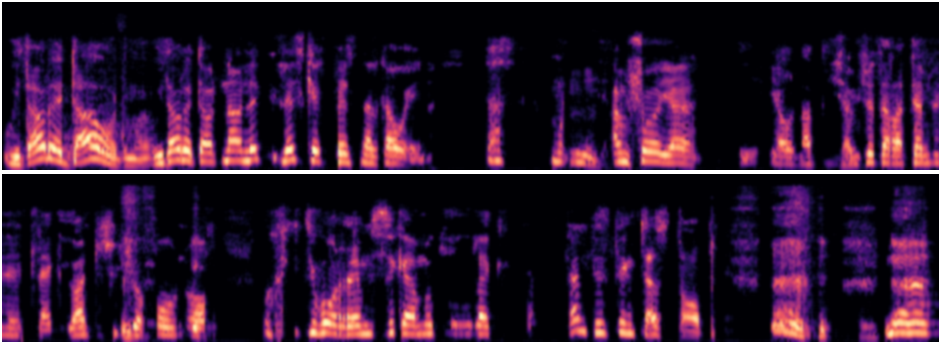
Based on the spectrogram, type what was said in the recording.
Without a doubt, man. Without a doubt. Now let let's get personal, Kawen. That's mm. I'm sure. Yeah, yeah, I'm sure there are times when it's like you want to switch your phone off. like, can't this thing just stop? no,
